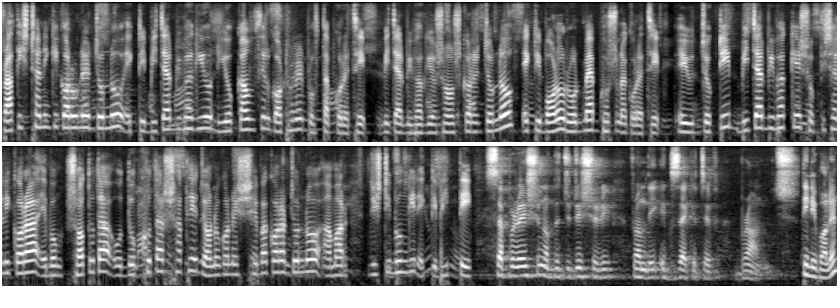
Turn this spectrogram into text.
প্রাতিষ্ঠানিকীকরণের জন্য একটি বিচার বিভাগীয় নিয়োগ কাউন্সিল গঠনের প্রস্তাব করেছি। বিচার বিভাগীয় সংস্কারের জন্য একটি বড় রোডম্যাপ ঘোষণা করেছি। এই উদ্যোগটি বিচার বিভাগকে শক্তিশালী করা এবং সততা ও দক্ষতার সাথে জনগণের সেবা করার জন্য আমার দৃষ্টিভঙ্গির একটি ভিত্তি। Separation of the judiciary from the executive branch. তিনি বলেন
